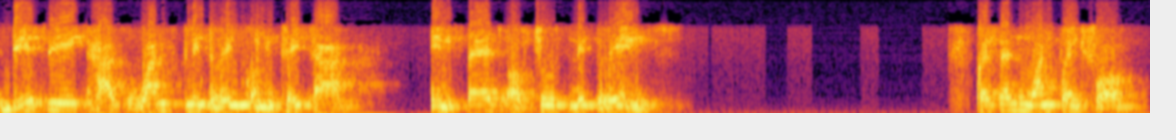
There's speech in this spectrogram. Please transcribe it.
DC has one split ring commutator instead of two split rings. Question 1.4.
